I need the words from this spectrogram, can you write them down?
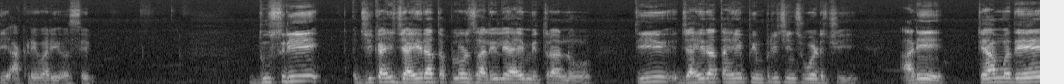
ती आकडेवारी असेल. दुसरी जी काही जाहिरात अपलोड झालेली आहे मित्रांनो ती जाहिरात आहे पिंपरी चिंचवडची आणि त्यामध्ये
